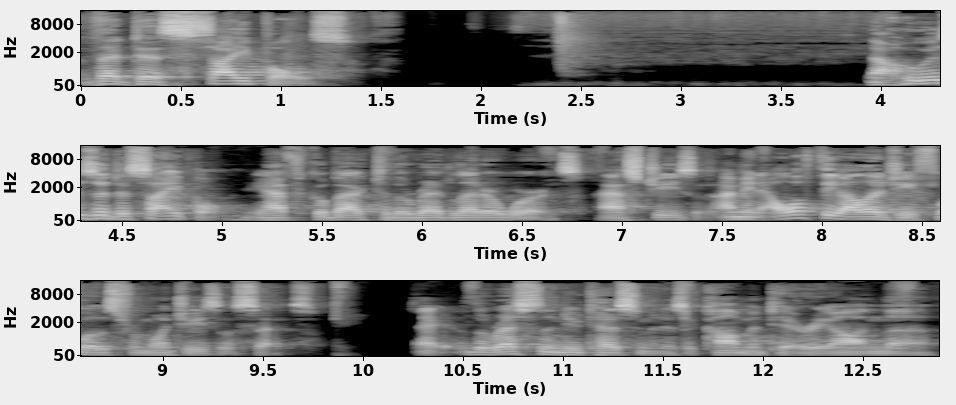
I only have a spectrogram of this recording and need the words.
the disciples. Now, who is a disciple? You have to go back to the red letter words. Ask Jesus. I mean, all theology flows from what Jesus says. Uh, the rest of the New Testament is a commentary on the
